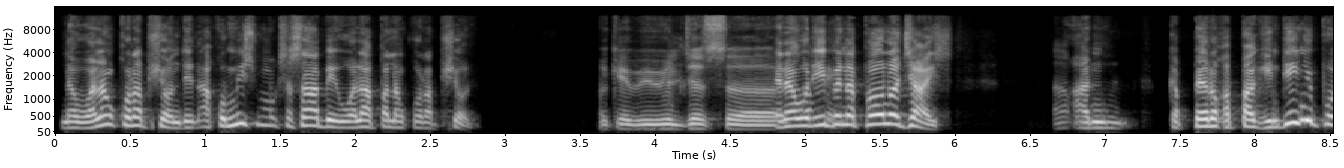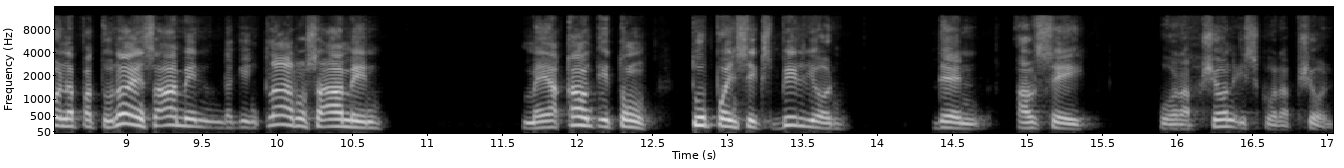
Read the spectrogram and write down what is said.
na walang korupsyon, then ako mismo magsasabi wala palang korupsyon. Okay, we will just, uh, And I would even apologize. An- ka- pero kapag hindi nyo po napatunayan sa amin, naging klaro sa amin, may account itong 2.6 billion, then I'll say, corruption is corruption.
